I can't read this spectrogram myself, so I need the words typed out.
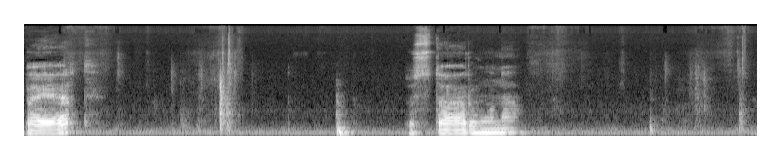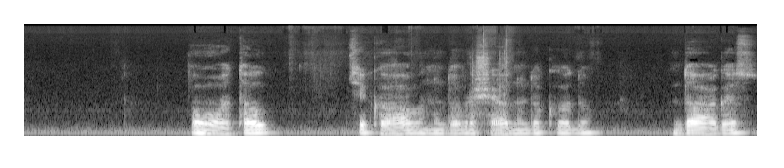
Перт. Старуна. Отал. Цікаво. Ну добре, ще одну докладу. Дагас.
